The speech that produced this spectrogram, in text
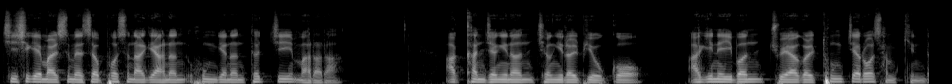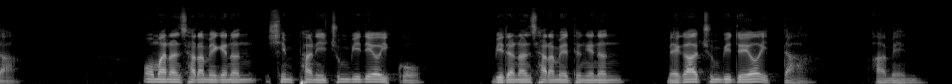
지식의 말씀에서 벗어나게 하는 훈계는 듣지 말아라. 악한 정의는 정의를 비웃고 악인의 입은 죄악을 통째로 삼킨다. 오만한 사람에게는 심판이 준비되어 있고 미련한 사람의 등에는 매가 준비되어 있다. 아멘.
